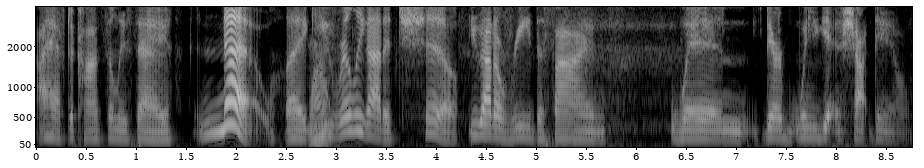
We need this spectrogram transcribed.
i have to constantly say no. Like wow. you really gotta chill. You gotta read the signs when they're when you're getting shot down.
